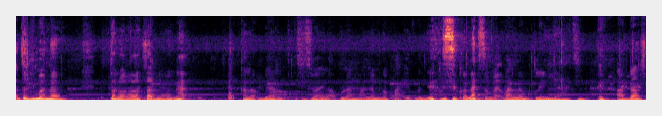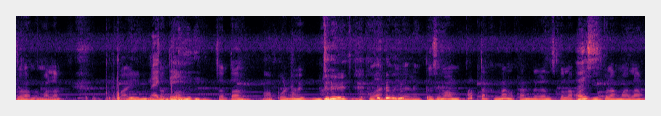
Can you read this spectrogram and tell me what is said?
Atau gimana? Tolong alasannya. Enggak. Kalau biar siswanya nggak pulang malam ngapain dia di sekolah sampai malam Kleng? iya sih. Eh ada sekolah sampai malam? Ngapain? Naik contoh. Deh contoh. Apa lah deh aku ada yang SMA 4 terkenal kan dengan sekolah Ais. pagi pulang malam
